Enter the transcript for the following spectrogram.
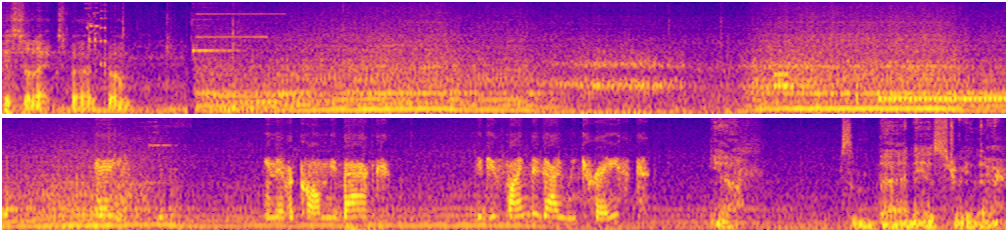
Pistol expert, go on. Hey, me back. Did you find the guy we traced? Yeah. Some bad history there.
